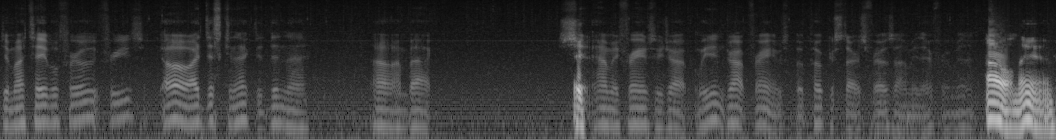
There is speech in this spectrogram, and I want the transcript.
did my table fro- freeze? Oh, I disconnected, didn't I? Oh, I'm back. Shit, how many frames we dropped? We didn't drop frames, but Poker Stars froze on me there for a minute. Oh man.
